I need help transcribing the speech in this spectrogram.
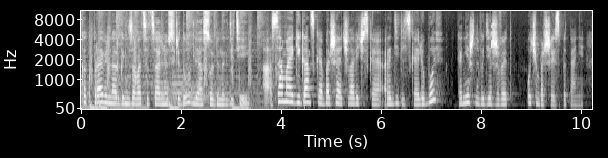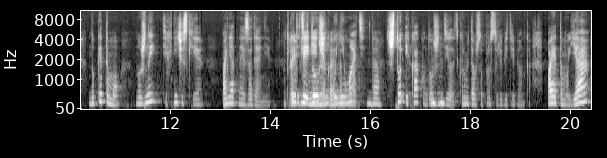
как правильно организовать социальную среду для особенных детей. А самая гигантская, большая человеческая родительская любовь, конечно, выдерживает очень большие испытания. Но к этому нужны технические, понятные задания. Родитель должен понимать, да. что и как он должен угу. делать, кроме того, чтобы просто любить ребенка. Поэтому я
